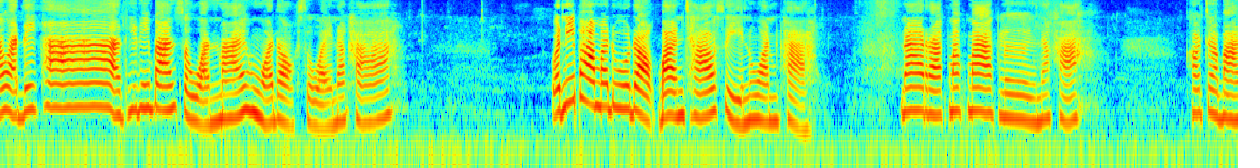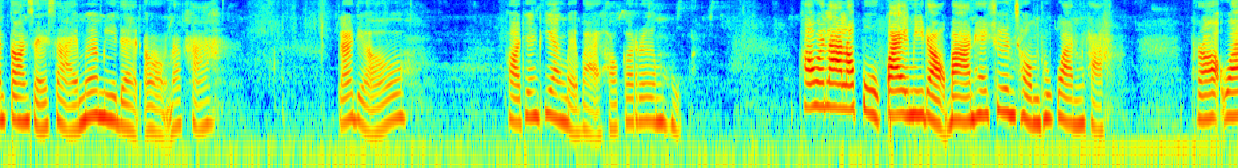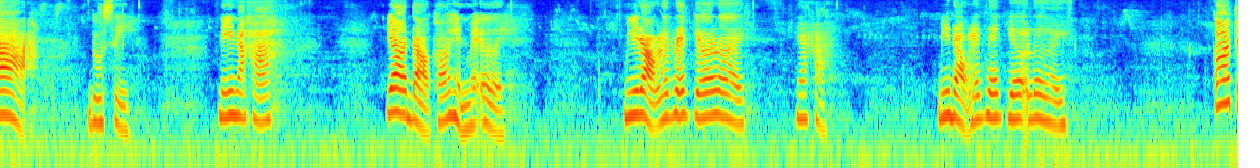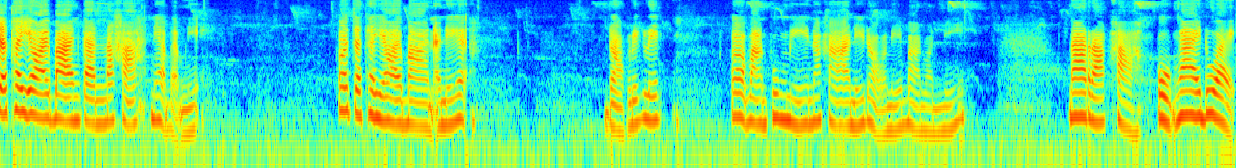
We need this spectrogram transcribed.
สวัสดีค่ะ ที่นี่บ้านสวนไม้หัวดอกสวยนะคะ วันนี้พามาดูดอกบานเช้าสีนวลค่ะ น่ารักมาก ๆ เลยนะคะ เขาจะบานตอนสาย ๆ เมื่อมีแดดออกนะคะ แล้วเดี๋ยว พอเที่ยงเที่ยงๆบ่าย ๆเขาก็เริ่มหุบพอเวลาเราปลูกไปมีดอกบานให้ชื่นชมทุกวันค่ะ เพราะว่าดูสิ นี่นะคะ ยอดดอกเขาเห็นไหมเอ่ย มีดอกเล็กๆ เยอะเลย เนี่ยค่ะ มีดอกเล็กๆ เยอะเลย ก็จะทยอยบานกันนะคะ เนี่ยแบบนี้ ก็จะทยอยบานอันนี้ ดอกเล็กๆ ก็บานพรุ่งนี้นะคะ อันนี้ดอกอันนี้บานวันนี้ น่ารักค่ะ ปลูกง่ายด้วย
